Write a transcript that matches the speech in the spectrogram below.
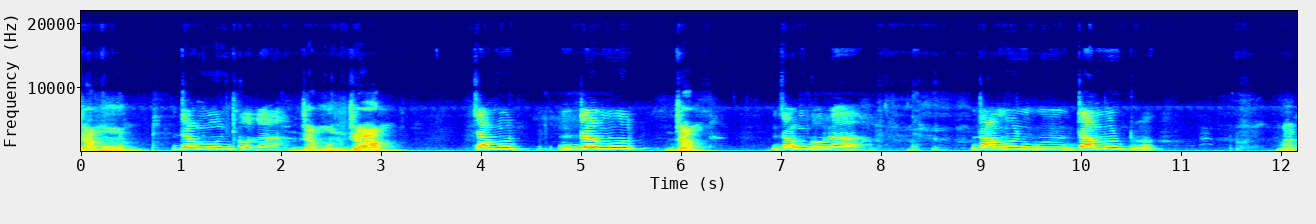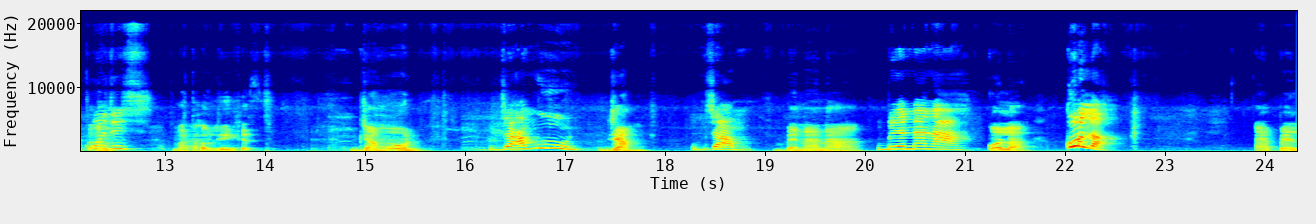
জামুন। জামুন। কলা। জামুন জাম। জামুন জামুন। জাম। জাম কলা। জামুন জামুন। মাথা উলিয়ে গেছে। জামুন। জামুন। জাম। জাম ব্যানানা বেনানা কলা কলা অ্যাপেল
